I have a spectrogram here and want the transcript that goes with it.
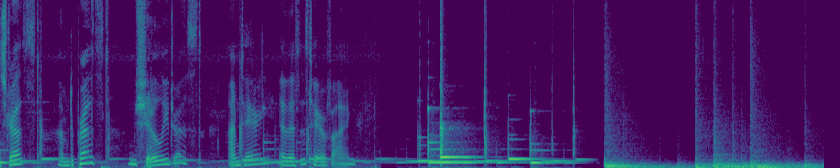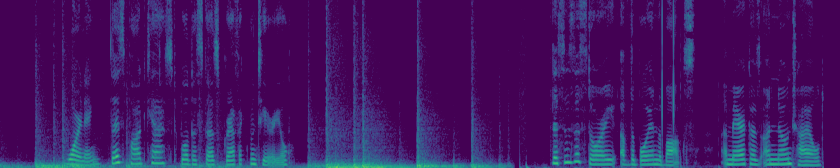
stressed, I'm depressed, I'm shittily dressed. I'm Terry, and this is terrifying. Warning this podcast will discuss graphic material. This is the story of the boy in the box, America's unknown child,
